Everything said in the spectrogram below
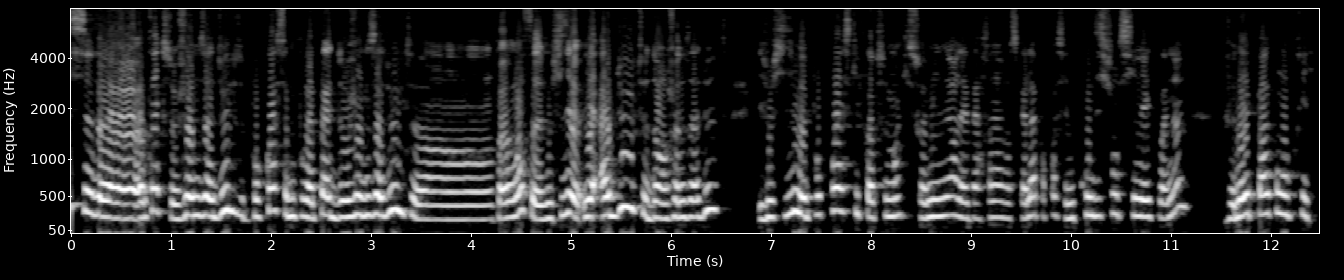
c'est euh, un texte jeunes adultes, pourquoi ça ne pourrait pas être de jeunes adultes euh, Enfin, moi, ça, je me suis dit, il y a adultes dans jeunes adultes, et je me suis dit, mais pourquoi est-ce qu'il faut absolument qu'ils soient mineurs, les personnages, dans ce cas-là? Pourquoi c'est une condition sine qua non? Je n'ai pas compris.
